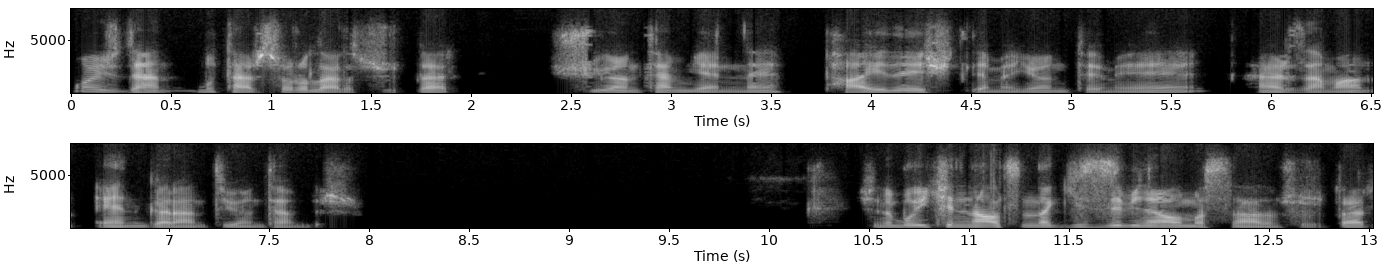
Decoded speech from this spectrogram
O yüzden bu tarz sorularda çocuklar şu yöntem yerine payda eşitleme yöntemi her zaman en garanti yöntemdir. Şimdi bu 2'nin altında gizli bir ne olması lazım çocuklar?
